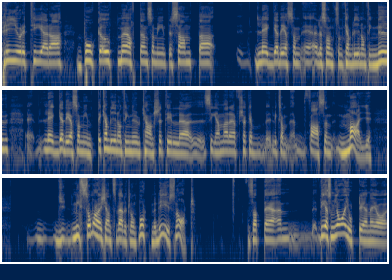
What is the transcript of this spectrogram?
prioritera, boka upp möten som är intressanta, lägga det som, eh, eller sånt som kan bli någonting nu, eh, lägga det som inte kan bli någonting nu kanske till eh, senare, försöka eh, liksom fasen maj. Midsommar har ju känts väldigt långt bort, men det är ju snart. Så att eh, det som jag har gjort är när jag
